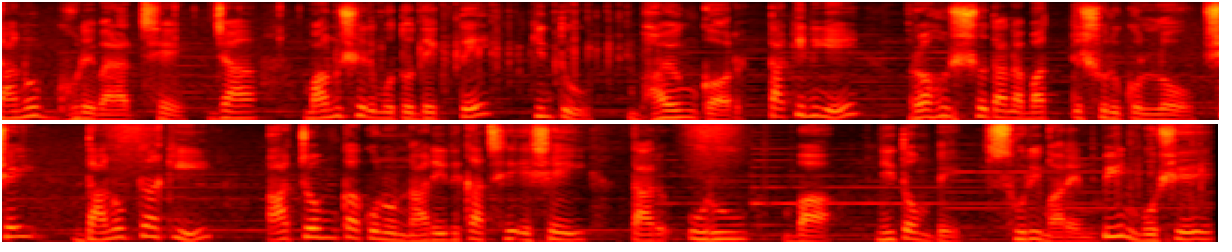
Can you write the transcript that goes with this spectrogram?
দানব ঘুরে বেড়াচ্ছে, যা মানুষের মতো দেখতে কিন্তু ভয়ঙ্কর। তাকে নিয়ে রহস্যদানা বাঁধতে শুরু করল। সেই দানবটা কি আচমকা কোনো নারীর কাছে এসেই তার উরু বা নিতম্বে ছুরি মারেন। পিন বসে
